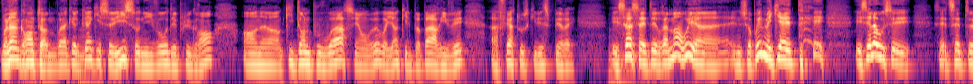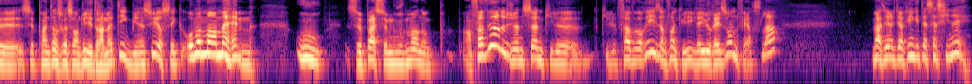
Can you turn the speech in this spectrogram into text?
Voilà un grand homme, voilà quelqu'un qui se hisse au niveau des plus grands en, quittant le pouvoir, si on veut, voyant qu'il ne peut pas arriver à faire tout ce qu'il espérait. Et ça, ça a été vraiment, oui, une surprise, mais qui a été. Et c'est là où c'est, ce printemps 68 est dramatique, bien sûr, c'est qu'au moment même où se passe ce mouvement donc, en faveur de Johnson, qui le, qui le favorise, enfin, qu'il a eu raison de faire cela, Martin Luther King est assassiné.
